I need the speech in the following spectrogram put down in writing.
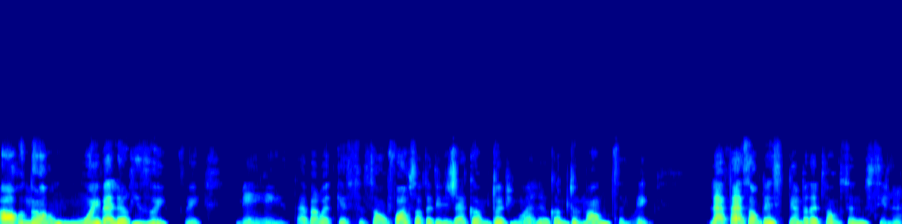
hors normes, moins valorisés, tu sais. Mais tabarouette que ce sont forts, sont intelligents comme toi puis moi, là, comme tout le monde, tu sais. La façon que le système peut-être fonctionne aussi, là.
